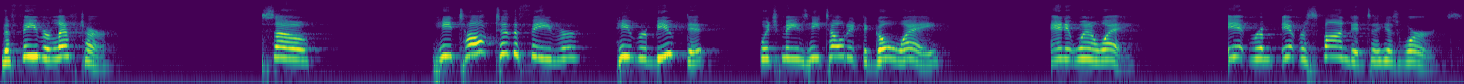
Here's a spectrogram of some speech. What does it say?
The fever left her. So he talked to the fever, he rebuked it, which means he told it to go away, and it went away. It, re- it responded to his words.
